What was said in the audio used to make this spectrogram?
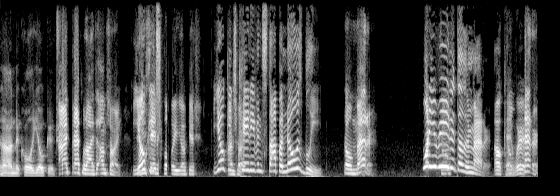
uh, Nikola Jokic. I, that's what I. Th- I'm sorry. Did you say Jokic- Nikola Jokic? Jokic can't even stop a nosebleed. Don't matter. What do you mean it doesn't matter? Okay, Don't we're matter.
